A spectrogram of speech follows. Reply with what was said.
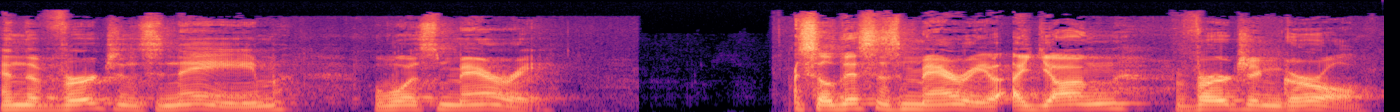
and the virgin's name was Mary. So, this is Mary, a young virgin girl.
